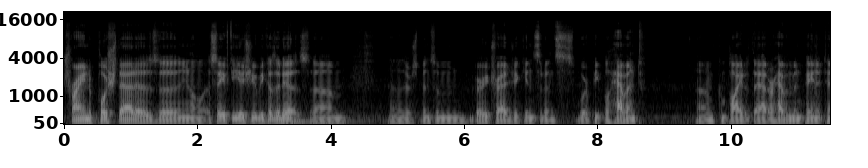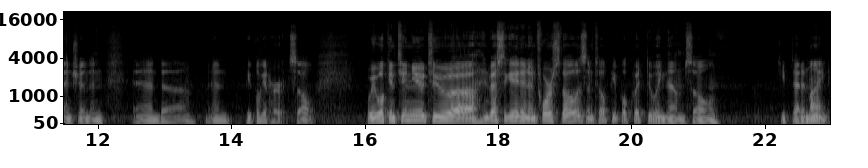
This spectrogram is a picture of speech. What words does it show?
trying to push that as a, you know a safety issue because it is. Um, uh, there's been some very tragic incidents where people haven't um, complied with that or haven't been paying attention and and uh, and people get hurt. So we will continue to uh, investigate and enforce those until people quit doing them. So keep that in mind.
